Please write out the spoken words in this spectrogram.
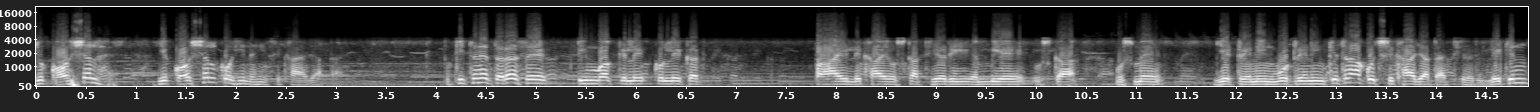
जो कौशल है ये कौशल को ही नहीं सिखाया जाता है। तो कितने तरह से टीम वर्क के ले, को लेकर पढ़ाई लिखाई उसका थियोरी एमबीए उसका उसमें ये ट्रेनिंग वो ट्रेनिंग कितना कुछ सिखाया जाता है थियोरी लेकिन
